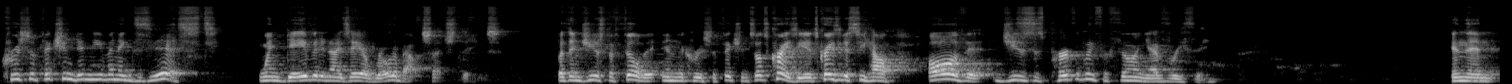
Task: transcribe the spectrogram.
Crucifixion didn't even exist when David and Isaiah wrote about such things. But then Jesus fulfilled it in the crucifixion. So it's crazy. It's crazy to see how all of it, Jesus is perfectly fulfilling everything. And then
